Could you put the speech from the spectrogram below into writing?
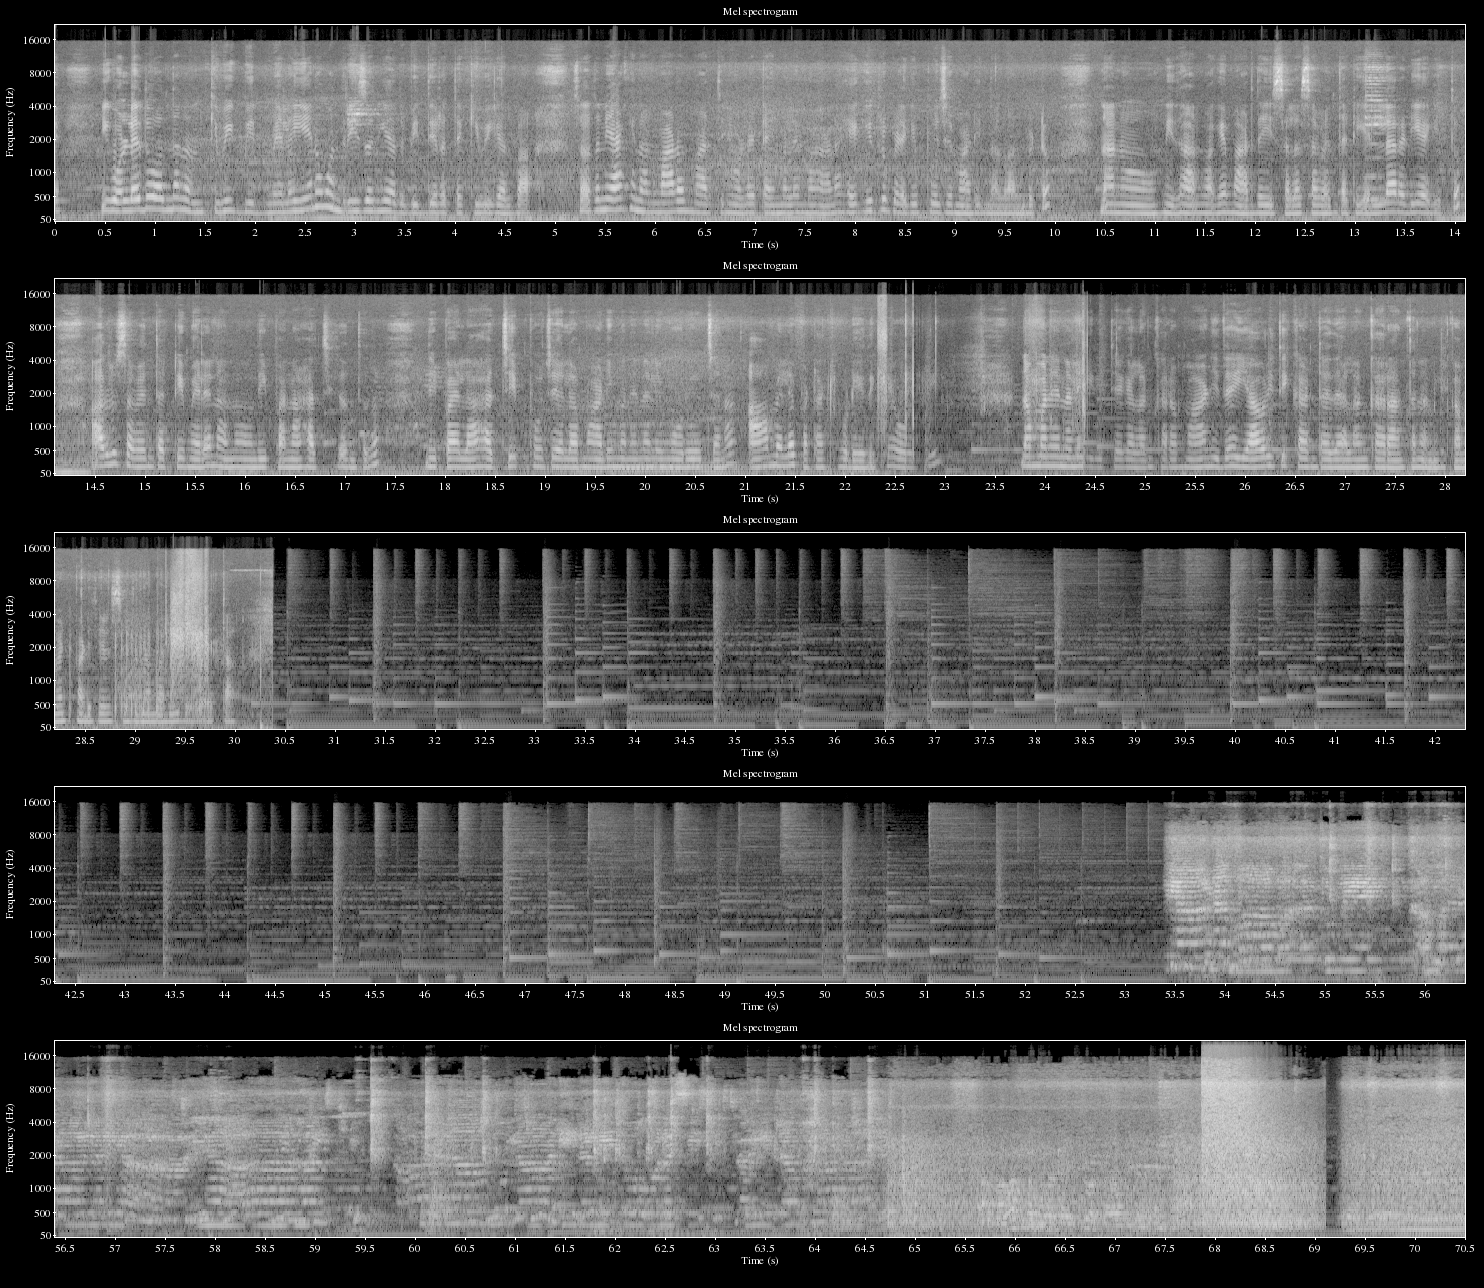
ಈಗ ಒಳ್ಳೆಯದು ಅಂತ ನನ್ನ ಕಿವಿಗೆ ಬಿದ್ದ ಮೇಲೆ ಏನೋ ಒಂದು ರೀಸನ್ಗೆ ಅದು ಬಿದ್ದಿರುತ್ತೆ ಕಿವಿಗಲ್ವಾ ಸೊ ಅದನ್ನು ಯಾಕೆ ನಾನು ಮಾಡೋದು ಮಾಡ್ತೀನಿ ಒಳ್ಳೆ ಟೈಮಲ್ಲೇ ಮಾಡೋಣ? ಹೇಗಿದ್ದರೂ ಬೆಳಗ್ಗೆ ಪೂಜೆ ಮಾಡಿದ್ನಲ್ವ ಅಂದ್ಬಿಟ್ಟು ನಾನು ನಿಧಾನವಾಗೇ ಮಾಡಿದೆ. ಈ ಸಲ ಸೆವೆನ್ ತರ್ಟಿ ಎಲ್ಲ ರೆಡಿಯಾಗಿತ್ತು ಆದರೂ ಸೆವೆನ್ ತರ್ಟಿ ಮೇಲೆ ನಾನು ದೀಪನ ಹಚ್ಚಿದಂಥದ್ದು ದೀಪ ಎಲ್ಲ ಹಚ್ಚಿ ಪೂಜೆ ಎಲ್ಲ ಮಾಡಿ ಮನೆಯಲ್ಲಿ ಮೂರು ಜನ ಆಮೇಲೆ ಪಟಾಕಿ ಹೊಡೆಯೋದಕ್ಕೆ ಹೋದ್ವಿ. ನಮ್ಮ ಮನೆಯಲ್ಲಿ ಈ ರೀತಿಯಾಗಿ ಅಲಂಕಾರ ಮಾಡಿದೆ. ಯಾವ ರೀತಿ ಕಾಣ್ತಾ ಇದೆ ಅಲಂಕಾರ ಅಂತ ನನಗೆ ಕಮೆಂಟ್ ಮಾಡಿ ತಿಳಿಸೋದನ್ನ ಮರೀಬೇಡಿ ಆಯಿತಾ?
